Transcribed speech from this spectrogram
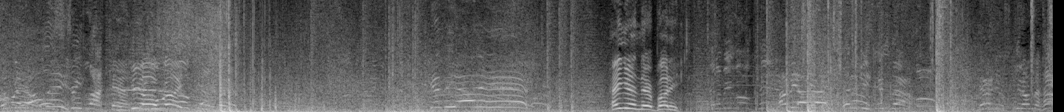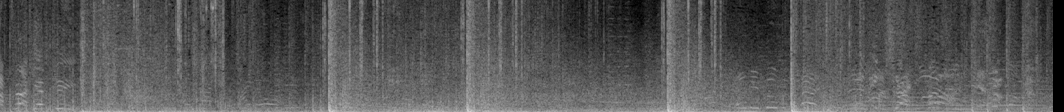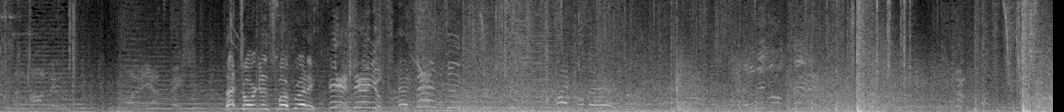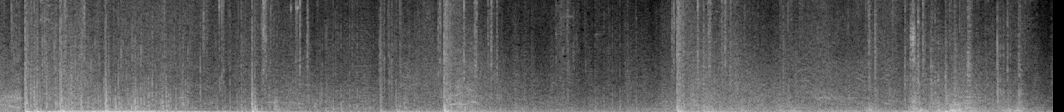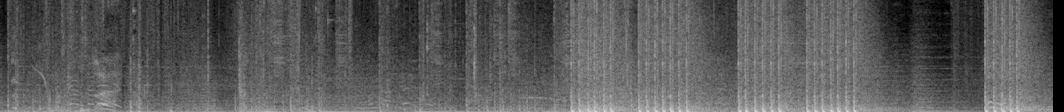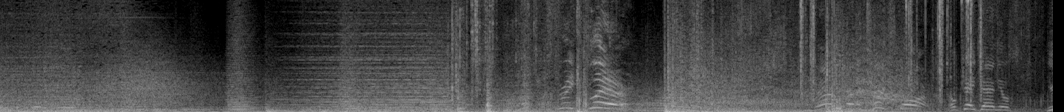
Somebody help me. Street lockdown! Be all right. Smoke out there! Get me out of here. Hang in there, buddy. Enemy located! I'll be all right. Enemies inbound! Daniels, get on the half-track MG! That target and smoke ready. Here, Daniels! Advancing. Rifles ahead.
